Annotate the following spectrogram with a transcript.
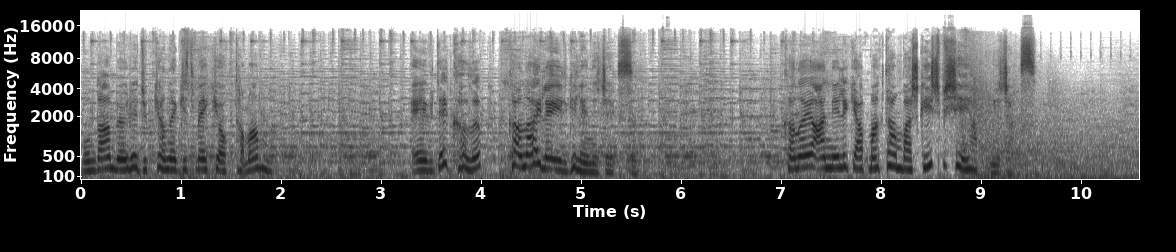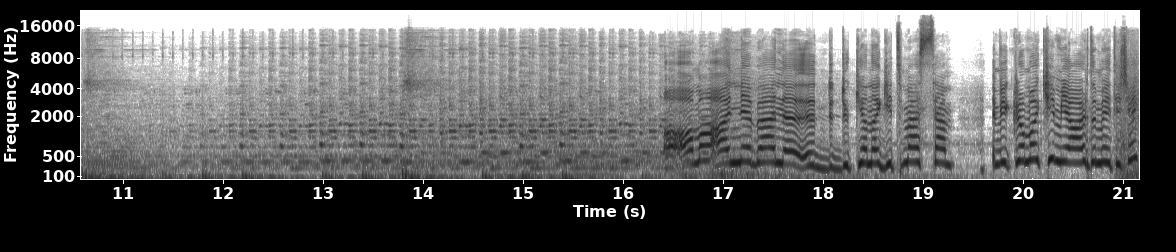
Bundan böyle dükkana gitmek yok tamam mı? Evde kalıp kanayla ilgileneceksin. Kanaya annelik yapmaktan başka hiçbir şey yapmayacaksın. A- ama anne ben e, dü- dükkana gitmezsem Vikram'a kim yardım edecek?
